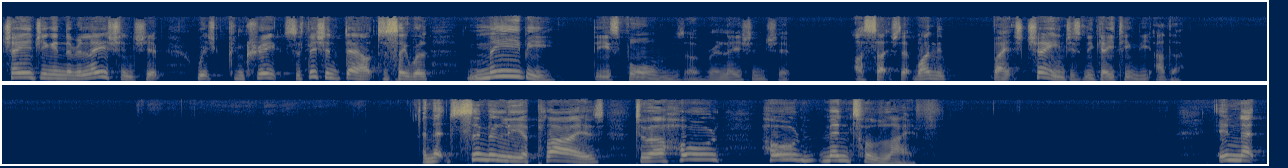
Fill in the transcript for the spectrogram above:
changing in the relationship which can create sufficient doubt to say, well, maybe these forms of relationship are such that one, by its change, is negating the other. And that similarly applies to our whole, whole mental life. In that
